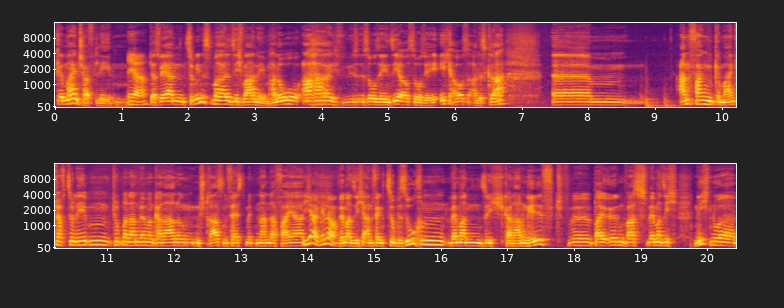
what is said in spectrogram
Gemeinschaft leben. Ja. Das wären zumindest mal sich wahrnehmen. Hallo, aha, so sehen Sie aus, so sehe ich aus, alles klar. Ähm, anfangen, Gemeinschaft zu leben, tut man dann, wenn man, keine Ahnung, ein Straßenfest miteinander feiert. Ja, genau. Wenn man sich anfängt zu besuchen, wenn man sich, keine Ahnung, hilft äh, bei irgendwas, wenn man sich nicht nur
